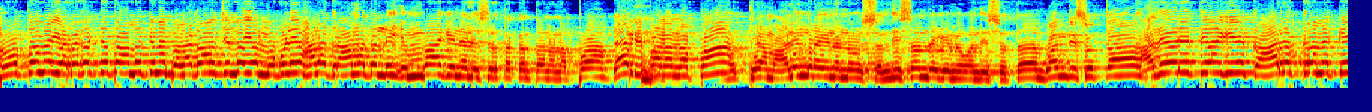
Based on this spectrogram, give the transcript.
ನೂತನ ಯರಗಟ್ಟೆ ತಾಲೂಕಿನ ಬೆಳಗಾವಿ ಜಿಲ್ಲೆಯ ಮುಗುಳಿಹಾಳ ಗ್ರಾಮದಲ್ಲಿ ಎಂಬಾಗಿ ನೆಲೆಸಿರ್ತಕ್ಕಂಥ ನನ್ನಪ್ಪ. ಯಾರಿಪ್ಪ ನನ್ನಪ್ಪ? ಮುಖ್ಯ ಮಾಳಿಂಗರಾಯನನ್ನು ಸಂಧಿ ವಂದಿಸುತ್ತ. ವಂದಿಸುತ್ತಾ. ಅದೇ ರೀತಿಯಾಗಿ ಕಾರ್ಯಕ್ರಮಕ್ಕೆ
